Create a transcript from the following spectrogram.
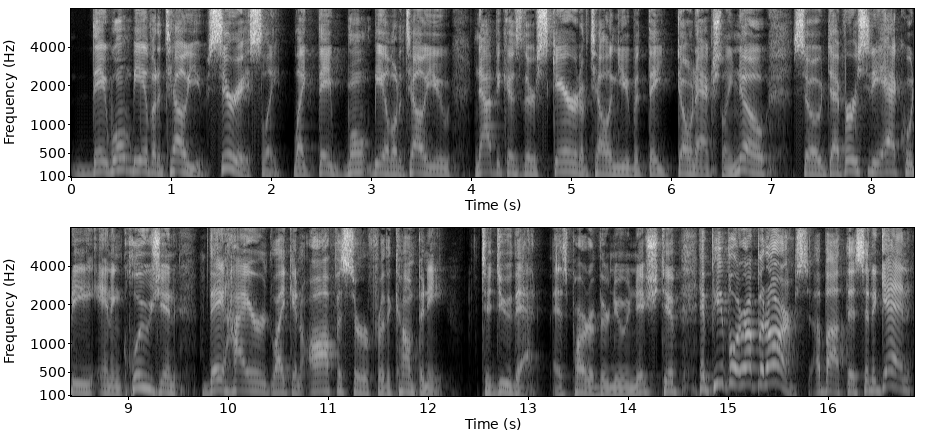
They won't be able to tell you. Seriously. Like they won't be able to tell you, not because they're scared of telling you, but they don't actually know. So, diversity, equity, and inclusion, they hired like an officer for the company to do that as part of their new initiative. And people are up in arms about this. And again,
